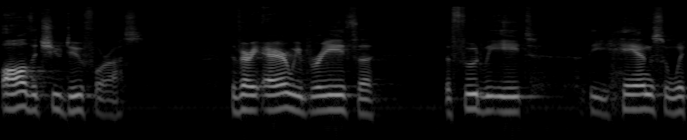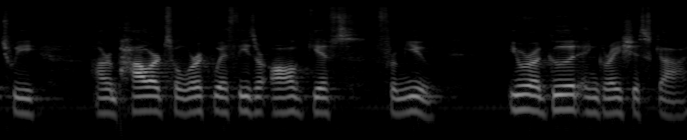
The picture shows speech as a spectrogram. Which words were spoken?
all that you do for us the very air we breathe, the, the food we eat, the hands in which we are empowered to work with. These are all gifts from you. You are a good and gracious God.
